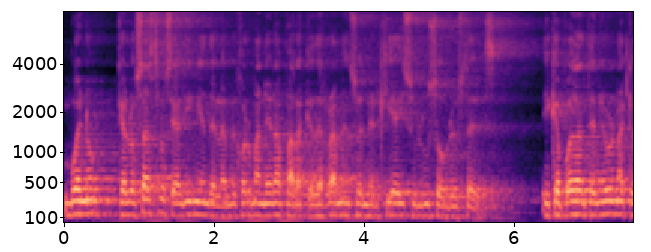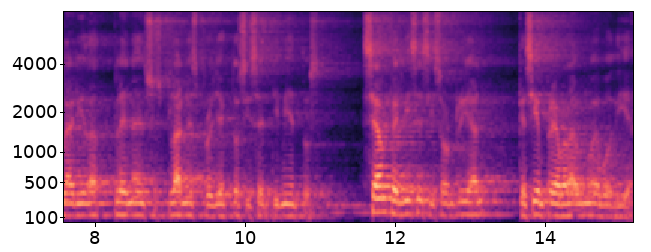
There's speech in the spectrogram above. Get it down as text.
Bueno, que los astros se alineen de la mejor manera para que derramen su energía y su luz sobre ustedes y que puedan tener una claridad plena en sus planes, proyectos y sentimientos. Sean felices y sonrían, que siempre habrá un nuevo día.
